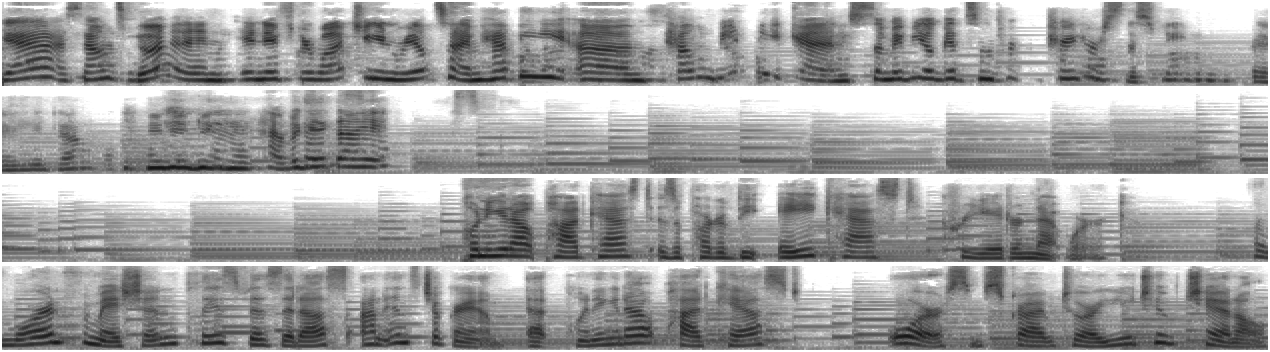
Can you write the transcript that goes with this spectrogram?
yeah, sounds good. And and if you're watching in real time, happy um, Halloween weekend. So maybe you'll get some trick or treaters this week. There you go. Have a good night. Pointing It Out podcast is a part of the ACAST Creator Network. For more information, please visit us on Instagram at Pointing It Out Podcast or subscribe to our YouTube channel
